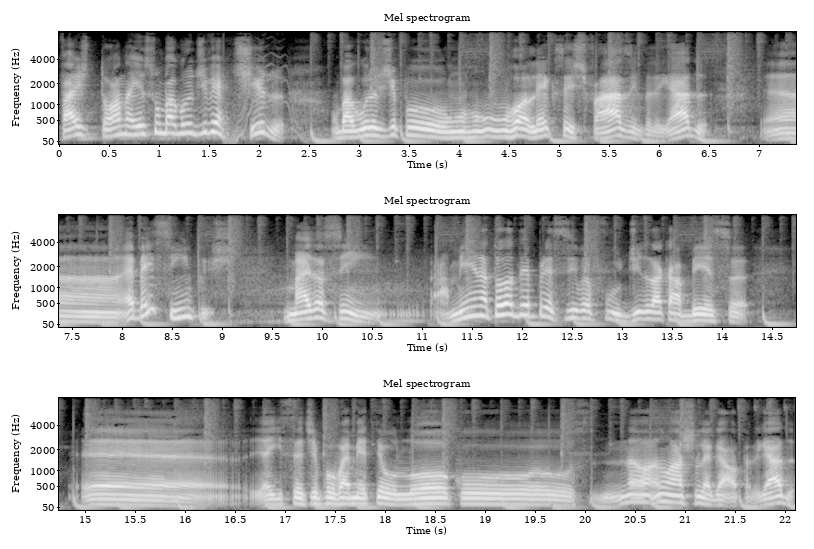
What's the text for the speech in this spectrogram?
Faz, torna isso um bagulho divertido. Um bagulho de tipo um, um rolê que vocês fazem, tá ligado? Uh, é bem simples. Mas assim, a mina toda depressiva, fudida da cabeça. É... E aí você tipo vai meter o louco. Não, não acho legal, tá ligado?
